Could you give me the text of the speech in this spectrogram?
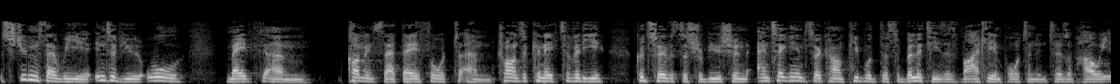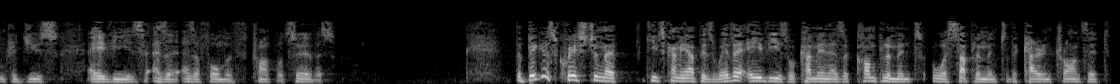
students that we interviewed all made um, comments that they thought um, transit connectivity, good service distribution, and taking into account people with disabilities is vitally important in terms of how we introduce AVs as a, as a form of transport service. The biggest question that keeps coming up is whether AVs will come in as a complement or a supplement to the current transit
